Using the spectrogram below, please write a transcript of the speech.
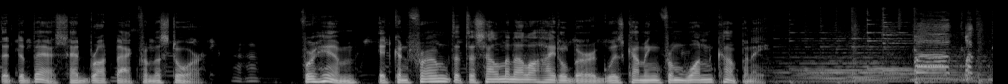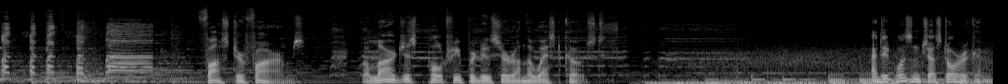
that DeBess had brought back from the store. For him, it confirmed that the Salmonella Heidelberg was coming from one company Foster Farms, the largest poultry producer on the West Coast. And it wasn't just Oregon.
